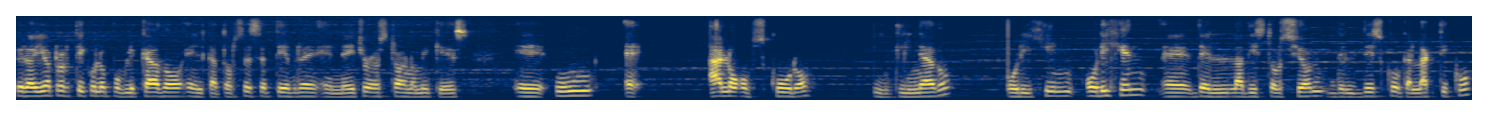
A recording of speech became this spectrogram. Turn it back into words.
Pero hay otro artículo publicado el 14 de septiembre en Nature Astronomy que es eh, un halo oscuro inclinado origen, origen eh, de la distorsión del disco galáctico.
